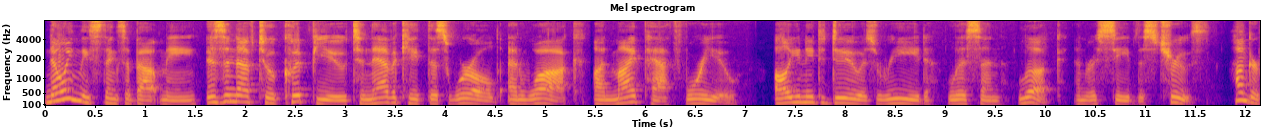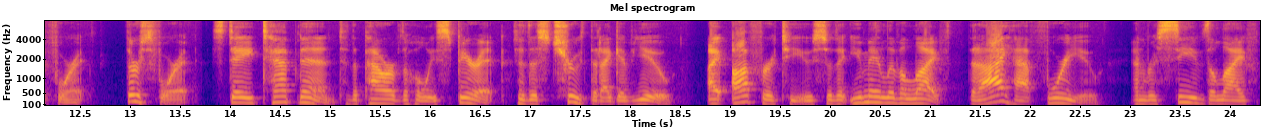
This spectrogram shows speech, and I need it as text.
Knowing these things about me is enough to equip you to navigate this world and walk on my path for you. All you need to do is read, listen, look, and receive this truth. Hunger for it, thirst for it. Stay tapped in to the power of the Holy Spirit, to this truth that I give you. I offer it to you so that you may live a life that I have for you and receive the life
